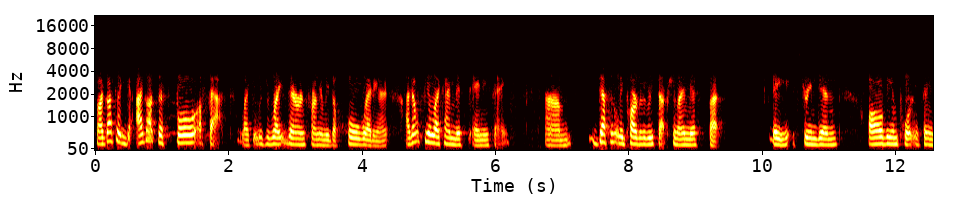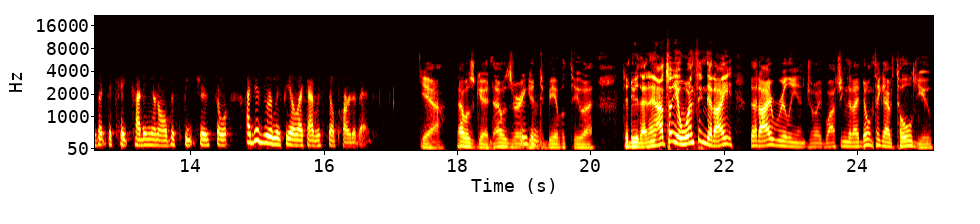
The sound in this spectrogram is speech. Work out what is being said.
So I got the I got the full effect. Like it was right there in front of me the whole wedding. I, I don't feel like I missed anything. Um, definitely part of the reception I missed, but they streamed in all the important things like the cake cutting and all the speeches. So I did really feel like I was still part of it. Yeah, that was good. That was very mm-hmm. good to be able to uh, to do that. And I'll tell you one thing that I that I really enjoyed watching that I don't think I've told you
